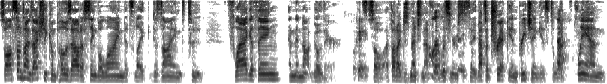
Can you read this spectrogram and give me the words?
So I'll sometimes actually compose out a single line that's like designed to flag a thing and then not go there. Okay. So I thought I'd just mention that oh, for our listeners to say that's a trick in preaching is to like plan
